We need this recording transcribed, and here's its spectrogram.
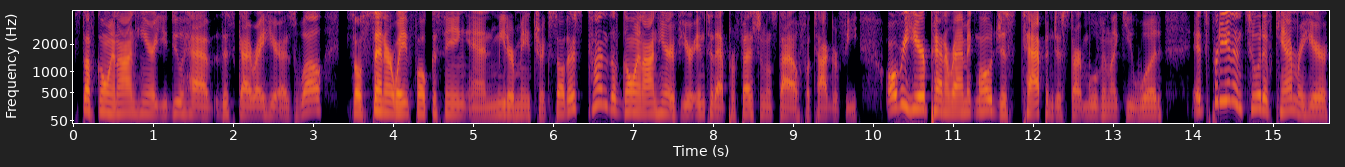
stuff going on here. You do have this guy right here as well. So center weight focusing and meter matrix. So there's tons of going on here if you're into that professional style photography. Over here, panoramic mode, just tap and just start moving like you would it's pretty an intuitive camera here.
